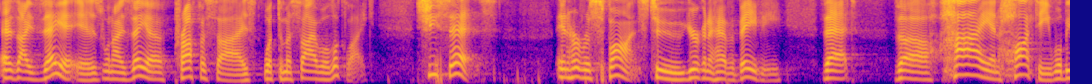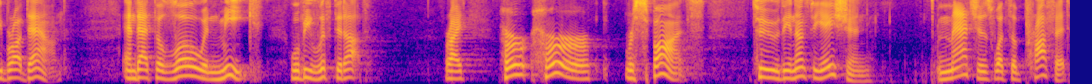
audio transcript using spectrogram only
as Isaiah is when Isaiah prophesies what the Messiah will look like. She says in her response to you're going to have a baby that the high and haughty will be brought down and that the low and meek will be lifted up. Right? Her, her response to the Annunciation matches what the prophet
